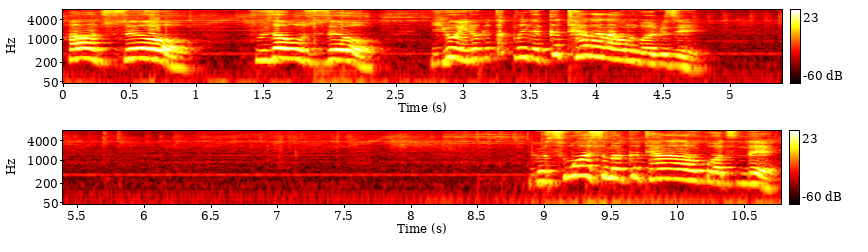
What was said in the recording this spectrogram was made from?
하나 주세요. 불사보 주세요. 이거 이렇게 딱 보니까 끝에 하나 나오는 거야 그지 이거 숨어있으면 끝에 하나 나올 것 같은데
